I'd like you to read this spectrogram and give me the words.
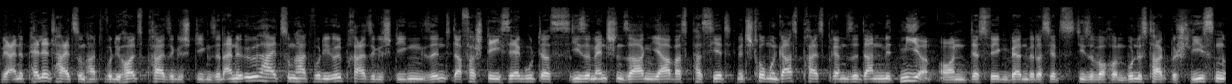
Wer eine Pelletheizung hat, wo die Holzpreise gestiegen sind, eine Ölheizung hat, wo die Ölpreise gestiegen sind, da verstehe ich sehr gut, dass diese Menschen sagen, ja, was passiert mit Strom- und Gaspreisbremse dann mit mir? Und deswegen werden wir das jetzt diese Woche im Bundestag beschließen.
